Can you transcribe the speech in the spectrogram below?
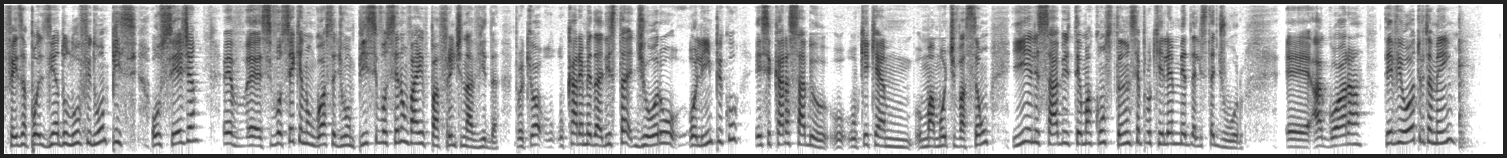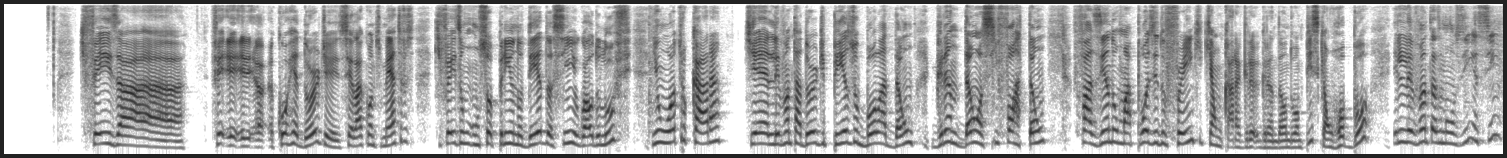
fez a poesia do Luffy do One Piece. Ou seja, é, é, se você que não gosta de One Piece, você não vai para frente na vida. Porque o, o, cara é medalhista de ouro olímpico, esse cara sabe o, o, o que, que, é uma motivação e ele sabe ter uma constância porque ele é medalhista de ouro. É, agora, teve outro também que fez a. Corredor de sei lá quantos metros, que fez um, um soprinho no dedo, assim, igual do Luffy, e um outro cara que é levantador de peso, boladão, grandão, assim, fortão, fazendo uma pose do Frank, que é um cara gr grandão do One Piece, que é um robô. Ele levanta as mãozinhas assim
